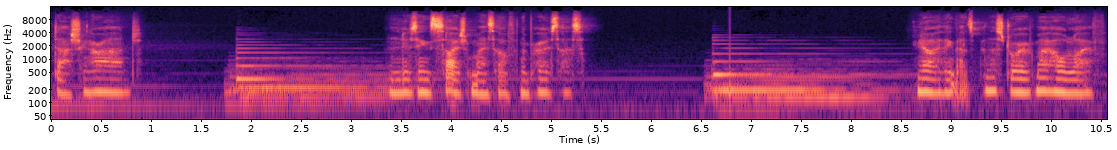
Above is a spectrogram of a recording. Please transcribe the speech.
Dashing around. And losing sight of myself in the process. You know, I think that's been the story of my whole life.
